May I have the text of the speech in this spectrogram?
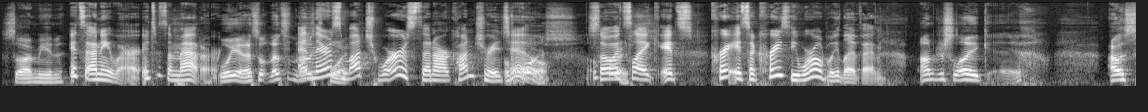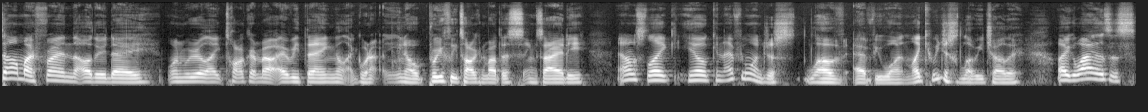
So I mean, it's anywhere. It doesn't matter. Well, yeah, that's that's and there's point. much worse than our country too. Of course. Of so course. it's like it's cra- It's a crazy world we live in. I'm just like, eh, I was telling my friend the other day when we were like talking about everything, like when I, you know briefly talking about this anxiety, and I was like, yo, can everyone just love everyone? Like, can we just love each other? Like, why is this?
